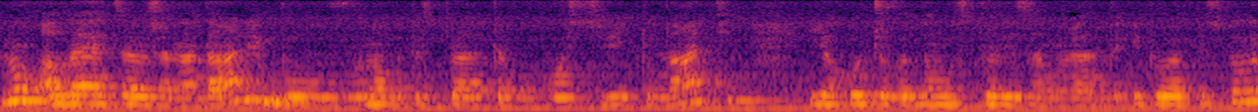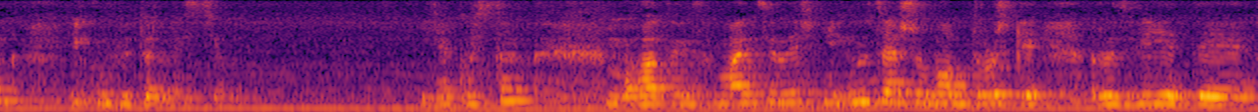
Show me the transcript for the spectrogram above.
Ну, але це вже надалі, бо воно буде стояти в гостьовій кімнаті. І я хочу в одному столі замовляти і туалетний столик, і комп'ютерний стіл. Якось так. Багато інформації лишньої. Ну, це щоб вам трошки розвіяти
